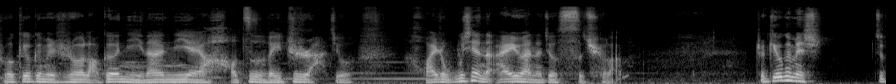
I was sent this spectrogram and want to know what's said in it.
说 Gilgamesh 说老哥你呢，你也要好自为之啊，就怀着无限的哀怨呢，就死去了。这 Gilgamesh 就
